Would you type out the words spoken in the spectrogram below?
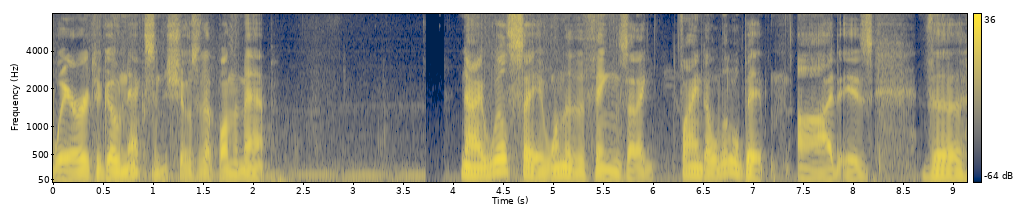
where to go next, and shows it up on the map. Now, I will say one of the things that I find a little bit odd is the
